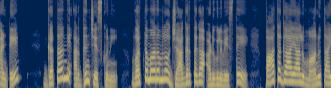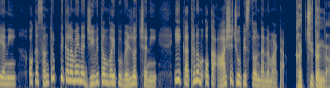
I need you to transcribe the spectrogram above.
అంటే గతాన్ని అర్థం చేసుకుని వర్తమానంలో జాగ్రత్తగా అడుగులు వేస్తే పాత గాయాలు మానుతాయని ఒక సంతృప్తికరమైన జీవితం వైపు వెళ్ళొచ్చని ఈ కథనం ఒక ఆశ చూపిస్తోందన్నమాట. ఖచ్చితంగా.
